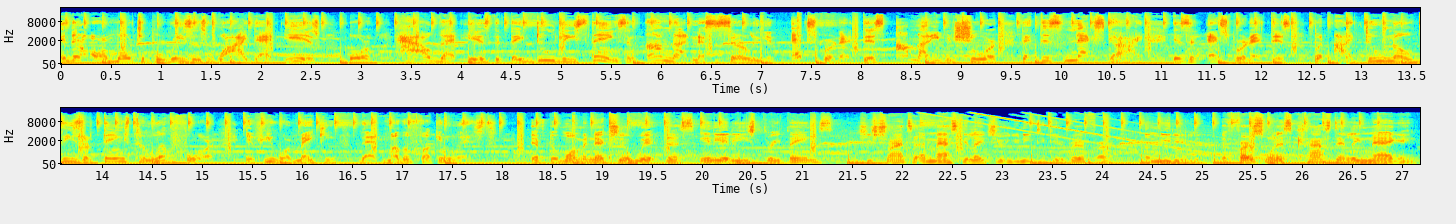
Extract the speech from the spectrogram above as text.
And there are multiple reasons why that is or how that is that they do these things. And I'm not necessarily an expert at this. I'm not even sure that this next guy is an expert at this. But I do know these are things to look for if you are making that motherfucking list. If the woman that you're with does any of these three things, she's trying to emasculate you and you need to get rid of her immediately. The first one is constantly nagging.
